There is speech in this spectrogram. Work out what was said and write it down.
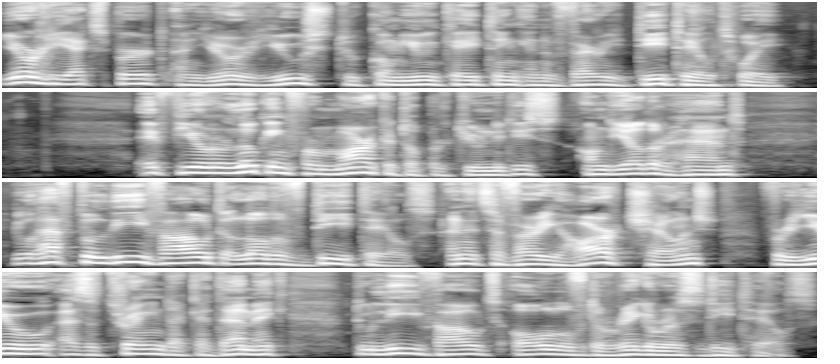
You're the expert and you're used to communicating in a very detailed way. If you're looking for market opportunities, on the other hand, you'll have to leave out a lot of details and it's a very hard challenge for you as a trained academic to leave out all of the rigorous details.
